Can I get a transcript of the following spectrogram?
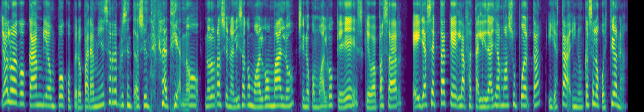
Ya luego cambia un poco, pero para mí esa representación de que la tía no, no lo racionaliza como algo malo, sino como algo que es, que va a pasar. Ella acepta que la fatalidad llamó a su puerta y ya está, y nunca se lo cuestiona.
